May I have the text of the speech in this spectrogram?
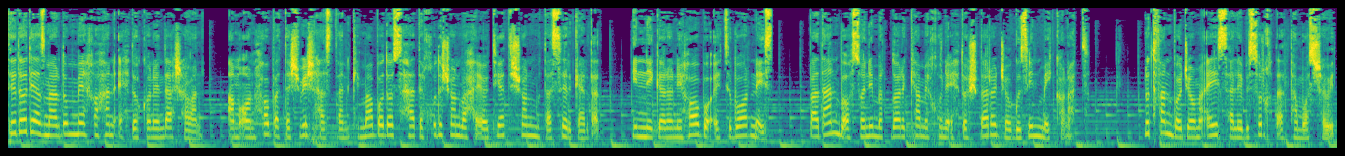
تعدادی از مردم می خواهند اهدا کننده شوند اما آنها به تشویش هستند که مبادا صحت خودشان و حیاتیتشان متاثر گردد. این نگرانی ها با اعتبار نیست. بدن به آسانی مقدار کم خون اهدا شده را جاگزین می کند لطفا با جامعه صلیب سرخ در تماس شوید.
